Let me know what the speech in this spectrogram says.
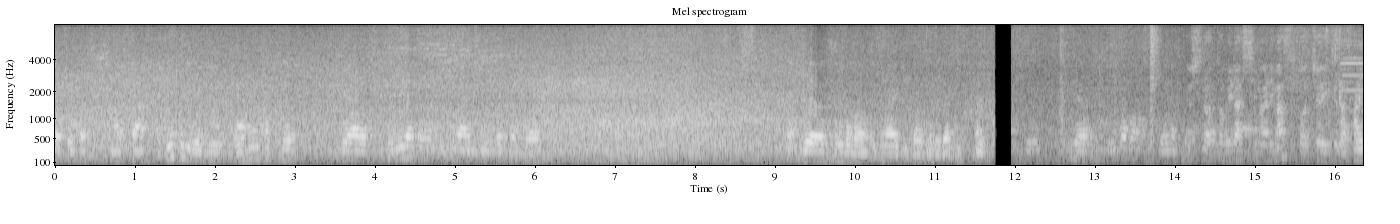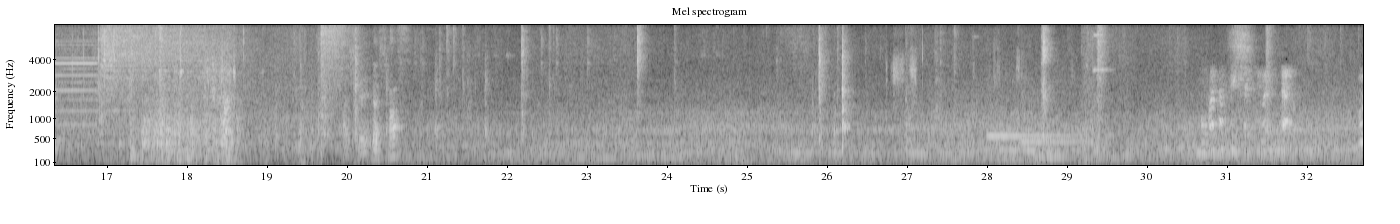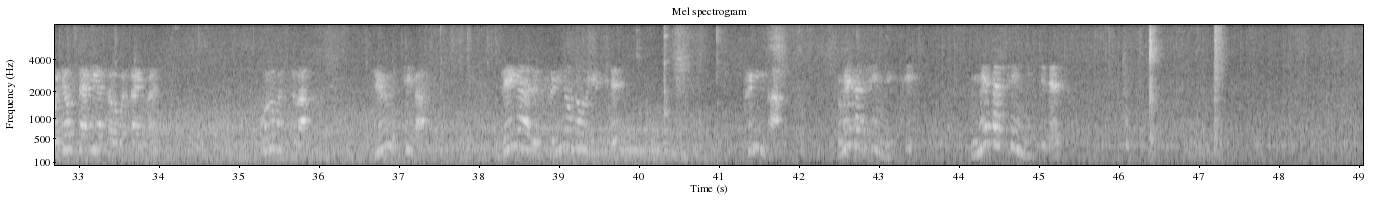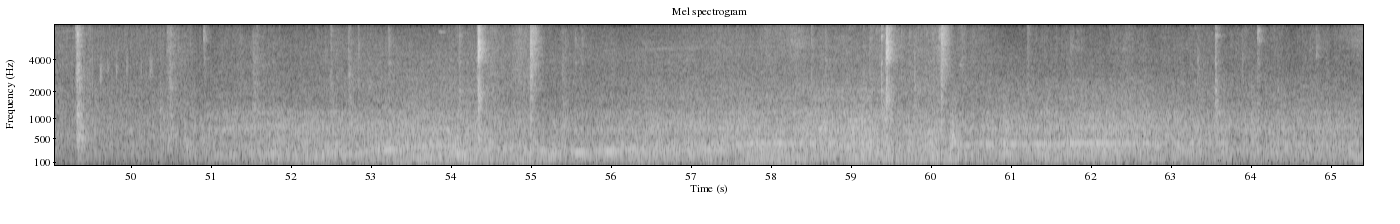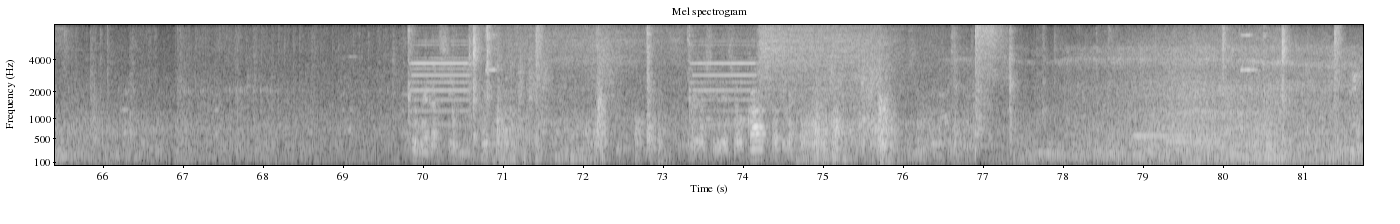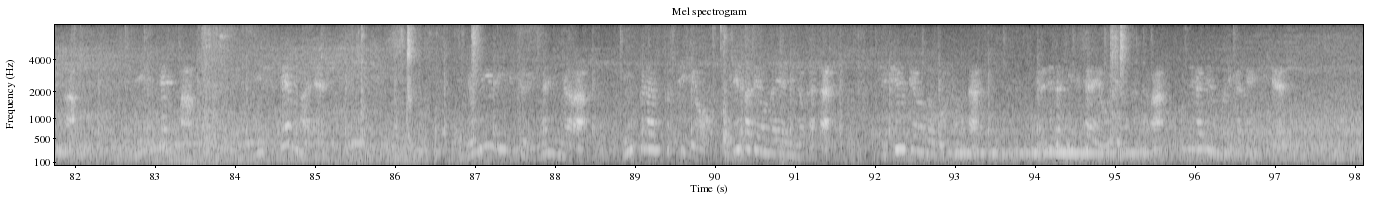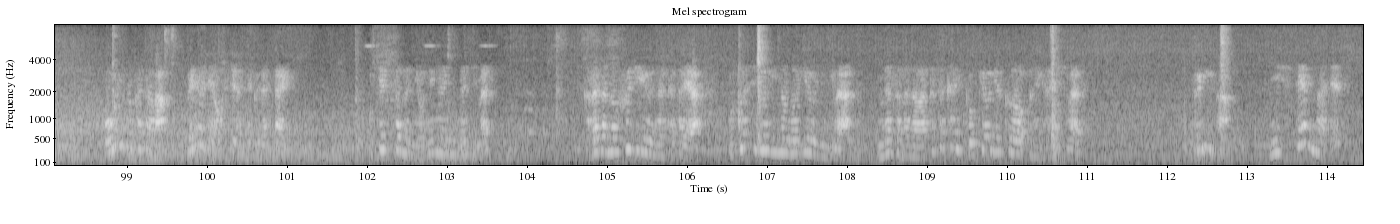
が到達しました。10時55分発 JR 杉並駅前新幹線です JR 杉並駅前駅到着です、はい後ろ扉閉まります。ご注意ください。発車いたします。ありがとうございます。このバスは11番 JR 杉野堂行きです。次は梅田新道、梅田新道です。しいでしょうか。お願いします次は西天満、西天満です。読売ビル南側、インプラント治療、入れ歯でお悩みの方、歯周病のご相談、辻崎歯科へおいでの方は、こちらで追加電気です。お降りの方は、ベルでお知らせください。お客様にお願いいたします。体の不自由な方やお年寄りの乗り降りには皆様の温かいご協力をお願いします。次は西天満です。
